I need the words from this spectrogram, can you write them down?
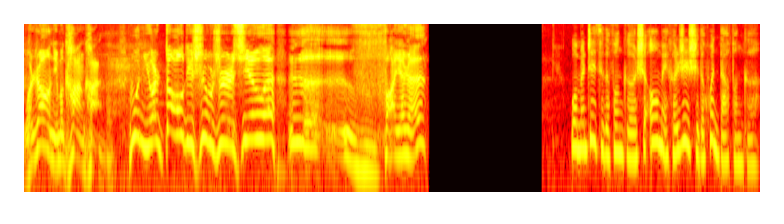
我让你们看看我女儿到底是不是新闻呃发言人。我们这次的风格是欧美和日式的混搭风格。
